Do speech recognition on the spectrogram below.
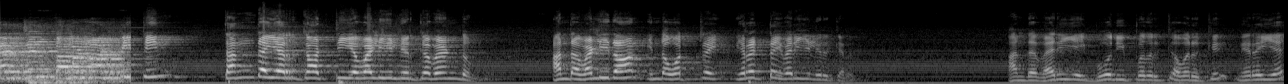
கற்று தமிழ்நாட்டில் வீட்டின் தந்தையர் காட்டிய வழியில் நிற்க வேண்டும். அந்த வழிதான் இந்த ஒற்றை இரட்டை வரியில் இருக்கிறது. அந்த வரியை போதிப்பதற்கு அவருக்கு நிறைய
